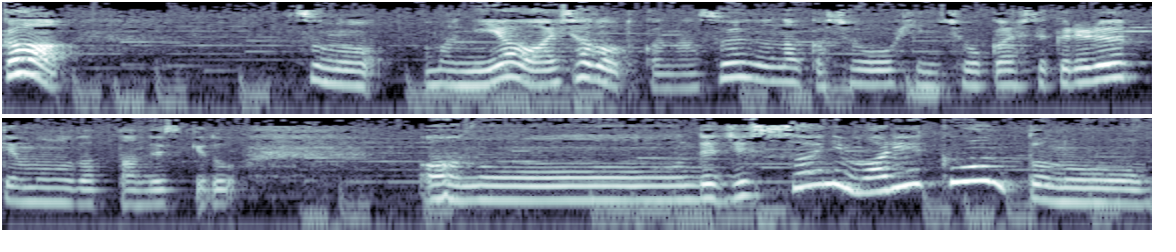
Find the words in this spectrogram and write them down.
が、その、まあ、似合うアイシャドウとかな、そういうのなんか商品紹介してくれるっていうものだったんですけど、あのー、で、実際にマリー・クワントの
